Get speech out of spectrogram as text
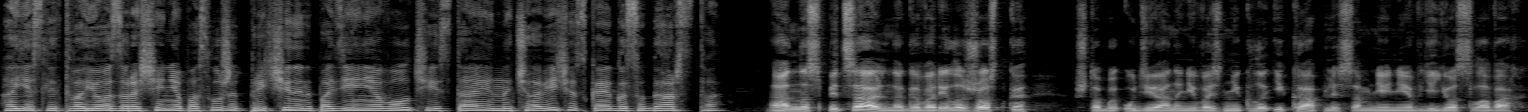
А если твое возвращение послужит причиной нападения волчьей стаи на человеческое государство? Анна специально говорила жестко, чтобы у Дианы не возникло и капли сомнения в ее словах.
